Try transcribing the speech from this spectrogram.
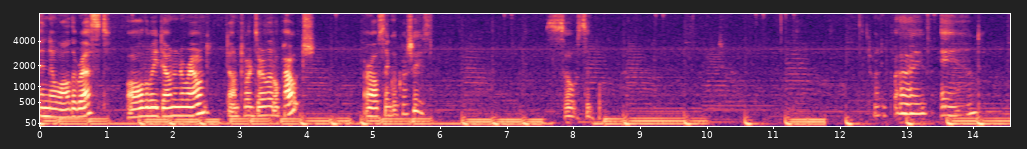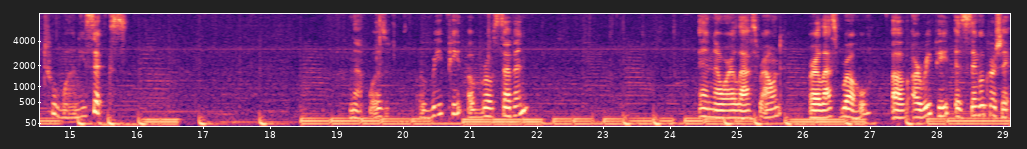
And now all the rest, all the way down and around, down towards our little pouch, are all single crochets. So simple. 25 and 26. And that was a repeat of row 7. And now our last round, or our last row of our repeat is single crochet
